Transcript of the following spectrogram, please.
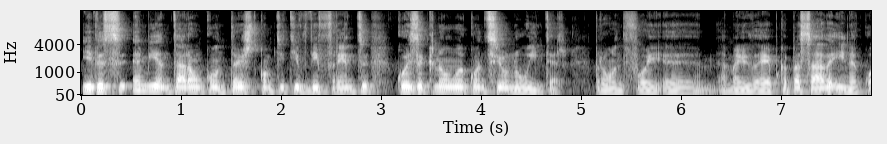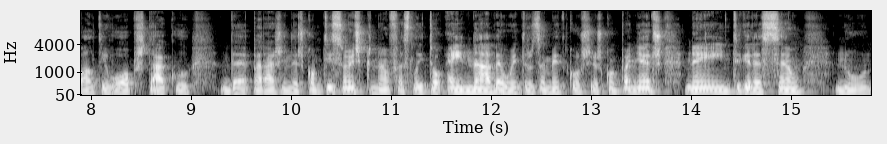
e de se ambientar a um contexto competitivo diferente, coisa que não aconteceu no Inter, para onde foi uh, a meio da época passada e na qual teve o obstáculo da paragem das competições, que não facilitou em nada o entrosamento com os seus companheiros, nem a integração no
